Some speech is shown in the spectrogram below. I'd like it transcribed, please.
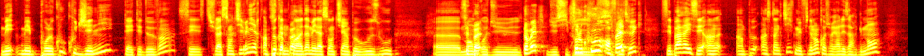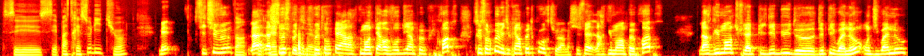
Mais, mais pour le coup, coup de génie, tu as été devin, c'est, tu l'as senti Mais venir. Un peu comme pas- quand Adam il a senti un peu Wouzou, euh, membre pas- du, En fait, du CP. Sur le coup, en fait-. C'est pareil, c'est un, un peu instinctif, mais finalement, quand tu regardes les arguments, c'est, c'est pas très solide, tu vois. si tu veux, Enfin, là, là ouais, si tu veux, je peux, je peux te faire l'argumentaire aujourd'hui un peu plus propre. Parce que sur le coup, j'ai pris un peu de cours, tu vois. Mais si je fais l'argument un peu propre, l'argument, tu l'as depuis le début de depuis Wano. On dit Wano,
